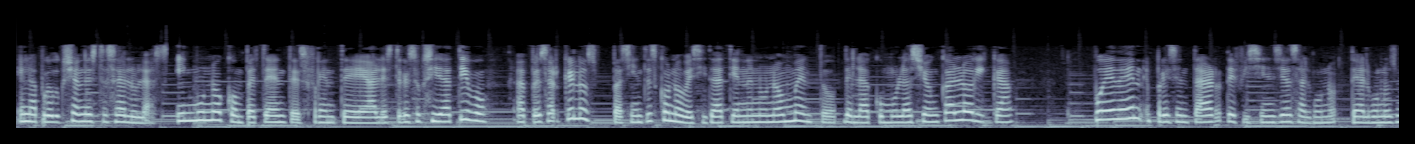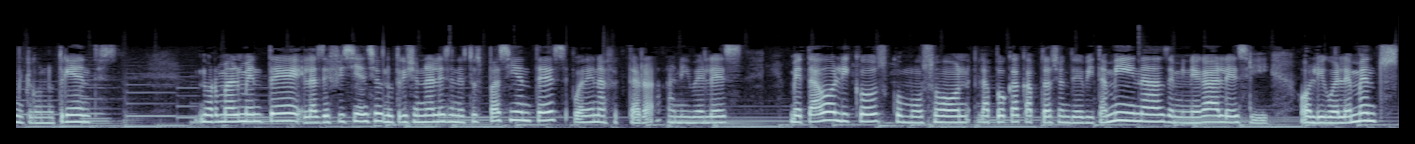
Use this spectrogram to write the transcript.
en la producción de estas células inmunocompetentes frente al estrés oxidativo. A pesar que los pacientes con obesidad tienen un aumento de la acumulación calórica, pueden presentar deficiencias de algunos micronutrientes. Normalmente las deficiencias nutricionales en estos pacientes pueden afectar a niveles metabólicos como son la poca captación de vitaminas, de minerales y oligoelementos.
